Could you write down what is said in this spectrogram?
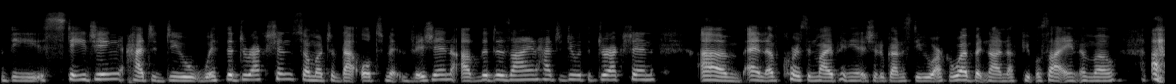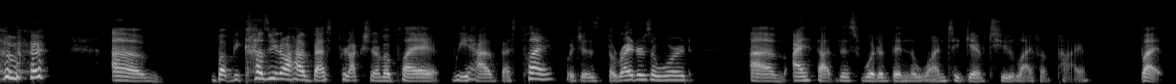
the staging had to do with the direction. So much of that ultimate vision of the design had to do with the direction um and of course in my opinion it should have gone to stevie walker webb but not enough people saw ain't no mo. Um, um but because we don't have best production of a play we have best play which is the writers award. Um i thought this would have been the one to give to life of pi but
